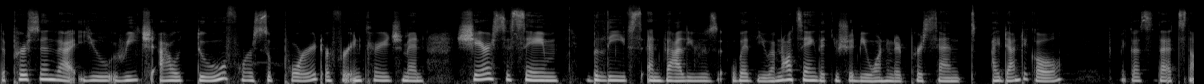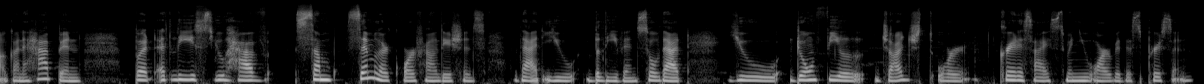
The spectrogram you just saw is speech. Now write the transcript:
the person that you reach out to for support or for encouragement shares the same beliefs and values with you. I'm not saying that you should be 100% identical because that's not going to happen, but at least you have some similar core foundations that you believe in so that you don't feel judged or criticized when you are with this person.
